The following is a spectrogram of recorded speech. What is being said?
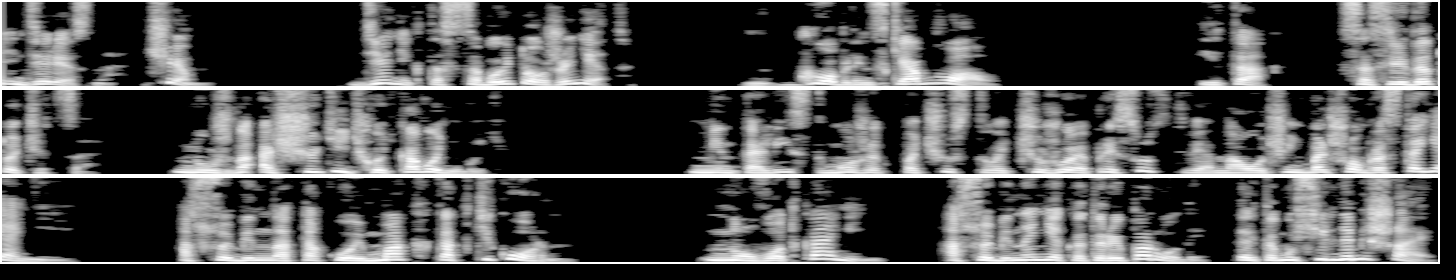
Интересно, чем? Денег-то с собой тоже нет. Гоблинский обвал. Итак, сосредоточиться. Нужно ощутить хоть кого-нибудь. Менталист может почувствовать чужое присутствие на очень большом расстоянии, особенно такой маг, как Тикорн. Но вот камень, особенно некоторые породы, этому сильно мешает.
